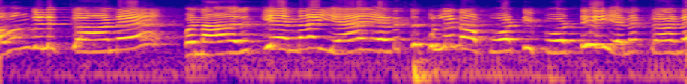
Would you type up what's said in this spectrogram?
அவங்களுக்கான இப்ப நான் இருக்கேன்னா என் இடத்துக்குள்ள நான் போட்டி போட்டு எனக்கான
